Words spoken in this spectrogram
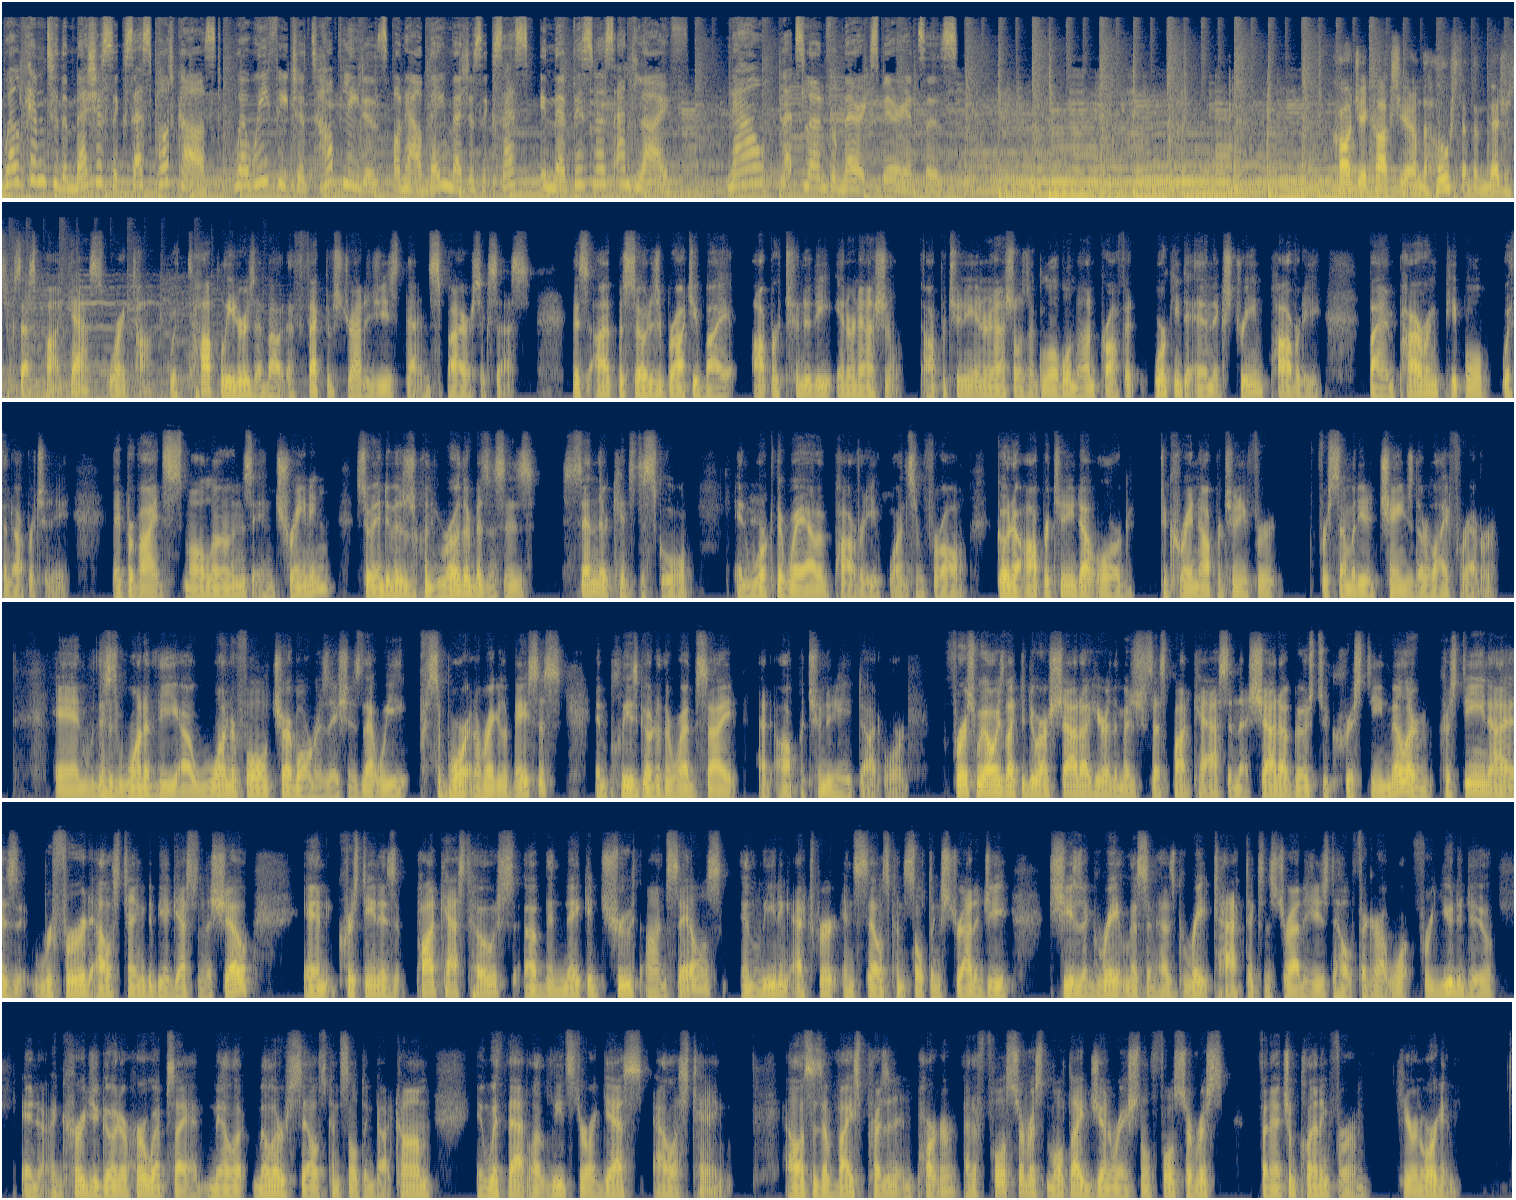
Welcome to the Measure Success podcast, where we feature top leaders on how they measure success in their business and life. Now, let's learn from their experiences. Carl J. Cox here. And I'm the host of the Measure Success podcast, where I talk with top leaders about effective strategies that inspire success. This episode is brought to you by Opportunity International. Opportunity International is a global nonprofit working to end extreme poverty by empowering people with an opportunity. They provide small loans and training so individuals can grow their businesses, send their kids to school, and work their way out of poverty once and for all. Go to opportunity.org to create an opportunity for, for somebody to change their life forever. And this is one of the uh, wonderful charitable organizations that we support on a regular basis. And please go to their website at opportunity.org. First, we always like to do our shout out here in the Measure Success podcast, and that shout out goes to Christine Miller. Christine uh, has referred Alice Tang to be a guest on the show. And Christine is podcast host of The Naked Truth on Sales and leading expert in sales consulting strategy. She is a great listen, has great tactics and strategies to help figure out what for you to do. And I encourage you to go to her website at Miller, millersalesconsulting.com. And with that, that leads to our guest, Alice Tang. Alice is a vice president and partner at a full service, multi generational, full service financial planning firm here in Oregon.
